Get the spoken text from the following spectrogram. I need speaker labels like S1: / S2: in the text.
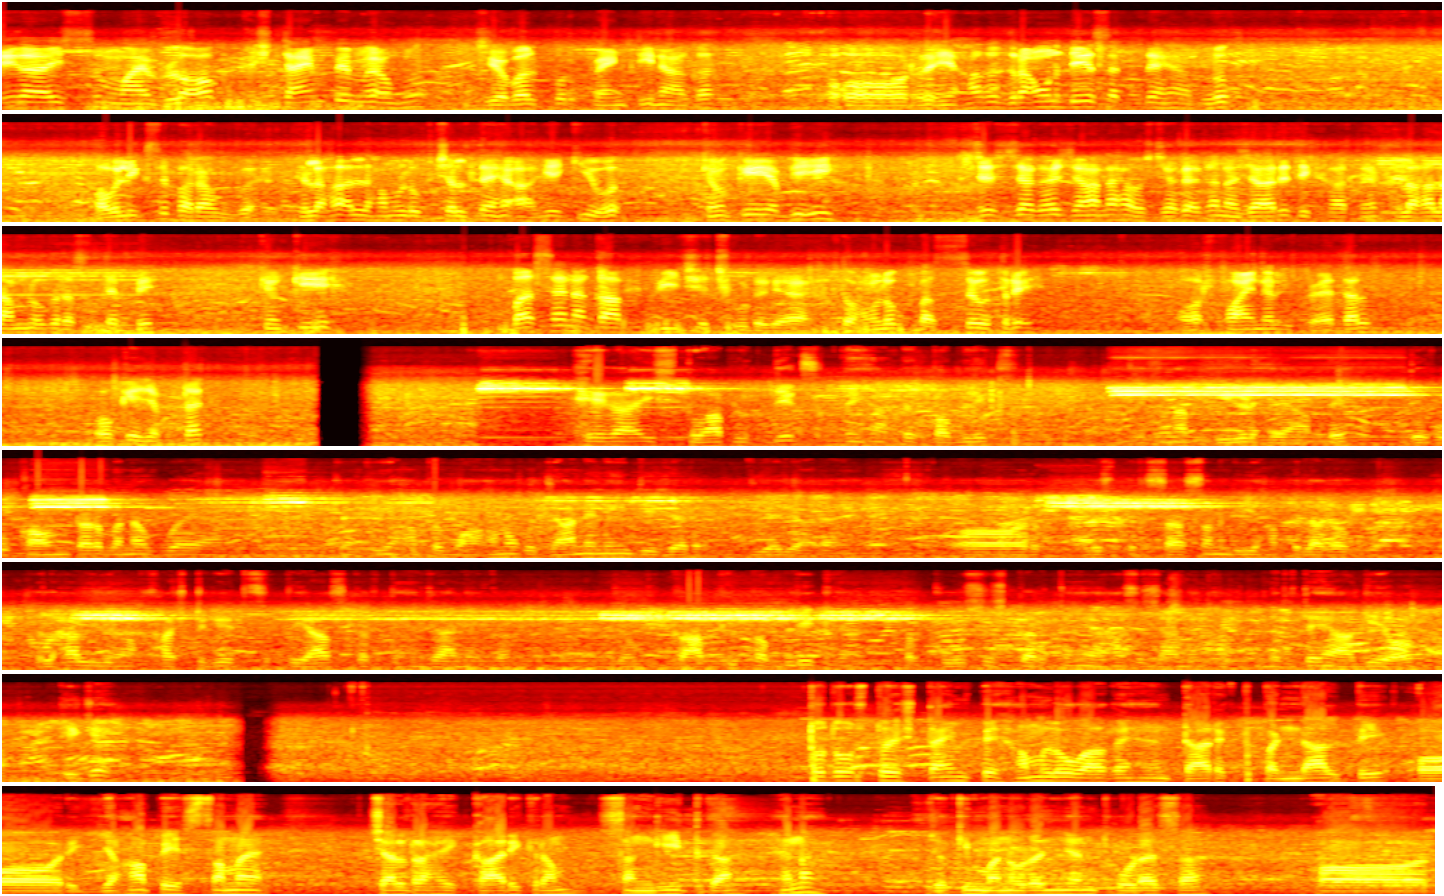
S1: Hey guys my blog इस time पे मैं हूँ जबलपुर पेंटिना का और यहाँ का ग्राउंड दे सकते हैं आप लोग। पब्लिक से भरा हुआ है। फ़िलहाल हम लोग चलते हैं आगे की ओर, क्योंकि अभी जिस जगह जाना है, उस जगह का नज़ारे दिखाते हैं। फ़िलहाल हम लोग रास्ते पे, क्योंकि बस है ना, काफ़ी पीछे छूट गया है। तो हम लोग बस से उतरे और फाइनली पैदल। ओके जब तक। हे गाइस तो आप लोग देख सकते हैं यहाँ पे पब्लिक कितना भीड़ है यहाँ पे। देखो काउंटर बना हुआ है यहाँ, क्योंकि यहाँ पे वाहनों को जाने नहीं दिया जा दिया जा रहा है। और पुलिस प्रशासन भी यहाँ पे लगा हुआ है। फ़िलहाल यहाँ फ़र्स्ट गेट से प्रयास करते हैं जाने का, क्योंकि काफ़ी पब्लिक है और कोशिश करते हैं यहाँ से जाने की। मिलते हैं आगे और, ठीक है? तो दोस्तों, इस टाइम पे हम लोग आ गए हैं डायरेक्ट पंडाल पे, और यहाँ पे समय चल रहा है कार्यक्रम, संगीत का, है ना? जो कि मनोरंजन थोड़ा सा और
